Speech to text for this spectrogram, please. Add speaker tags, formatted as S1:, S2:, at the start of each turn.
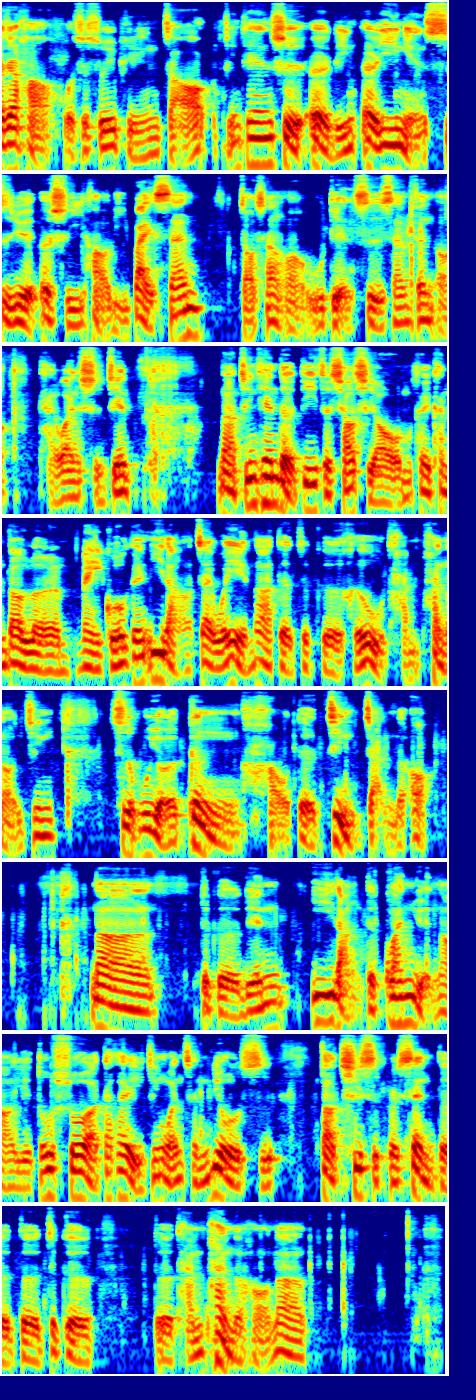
S1: 大家好，我是苏玉平。早，今天是二零二一年四月二十一号，礼拜三早上哦五点四十三分哦，台湾时间。那今天的第一则消息哦，我们可以看到了美国跟伊朗在维也纳的这个核武谈判哦，已经似乎有了更好的进展了哦。那这个连伊朗的官员啊，也都说啊，大概已经完成六十。到七十 percent 的的这个的谈判的哈，那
